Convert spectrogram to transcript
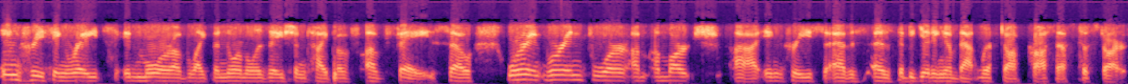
increasing rates in more of like the normalization type of, of phase. So we're in we're in for a, a March uh, increase as as the beginning of that liftoff process to start.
